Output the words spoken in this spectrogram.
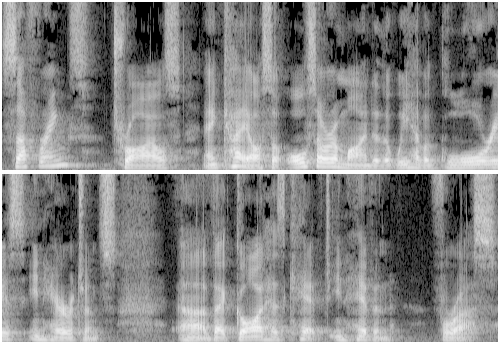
Sufferings, trials, and chaos are also a reminder that we have a glorious inheritance uh, that God has kept in heaven for us.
